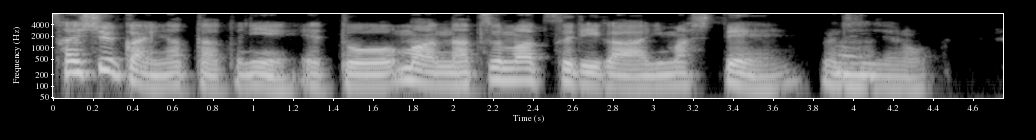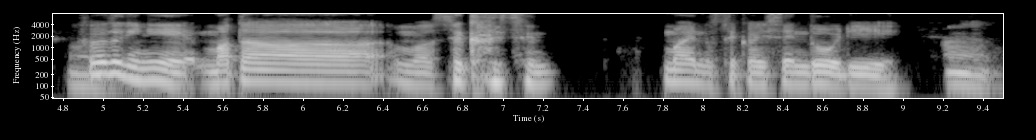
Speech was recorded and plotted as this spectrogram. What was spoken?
最終回になった後に、えっと、まあ、夏祭りがありまして、ん神社の。うんその時に、また、まあ、世界線、前の世界線通り、うん。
